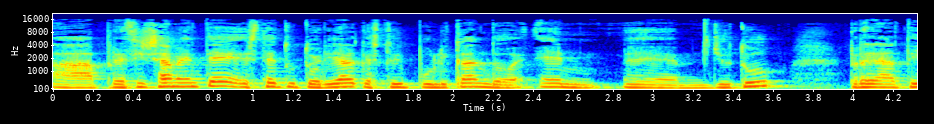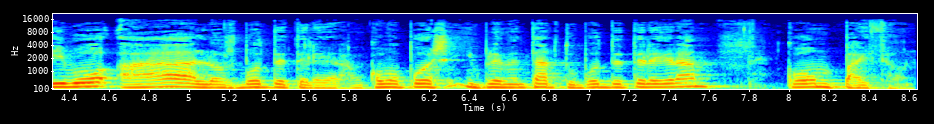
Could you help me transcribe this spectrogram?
a precisamente este tutorial que estoy publicando en eh, YouTube relativo a los bots de Telegram. Cómo puedes implementar tu bot de Telegram con Python.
